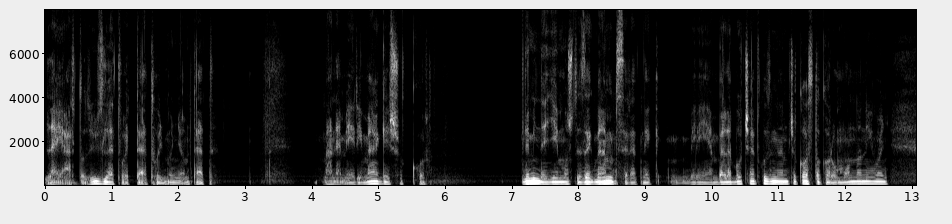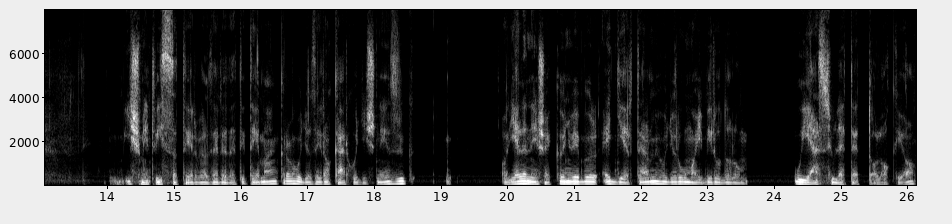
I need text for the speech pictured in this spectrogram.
lejárt az üzlet, vagy tehát, hogy mondjam, tehát már nem éri meg, és akkor de mindegy, én most ezekben nem szeretnék mélyen belebocsátkozni, nem csak azt akarom mondani, hogy ismét visszatérve az eredeti témánkra, hogy azért akárhogy is nézzük, a jelenések könyvéből egyértelmű, hogy a római birodalom újjászületett alakja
